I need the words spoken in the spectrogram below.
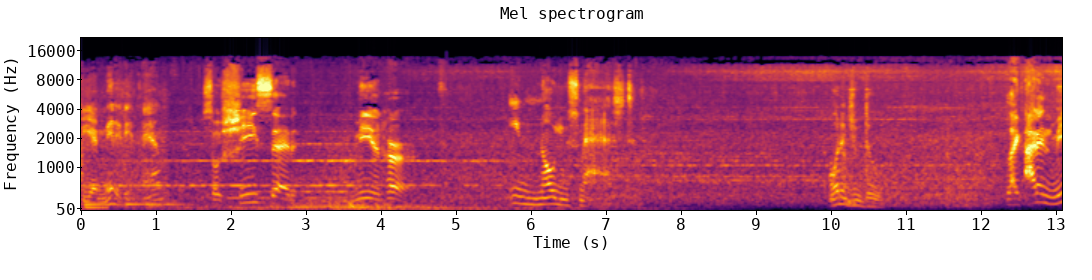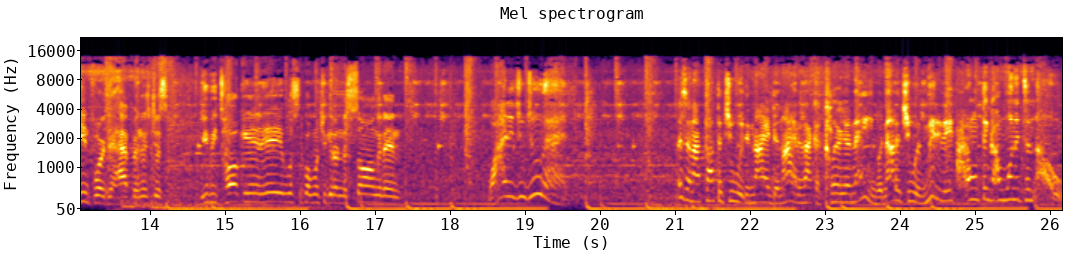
she admitted it, man. So she said me and her. You know you smashed. What did you do? Like, I didn't mean for it to happen. It's just, we be talking, hey, what's up? I want you to get on the song, and then. Why did you do that? Listen, I thought that you would deny it, deny it, and I could clear your name. But now that you admitted it, I don't think I wanted to know.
